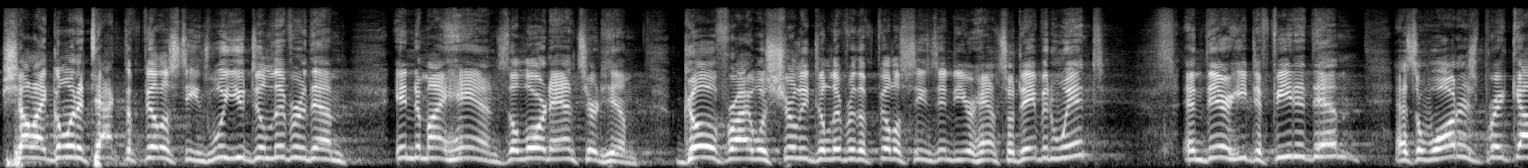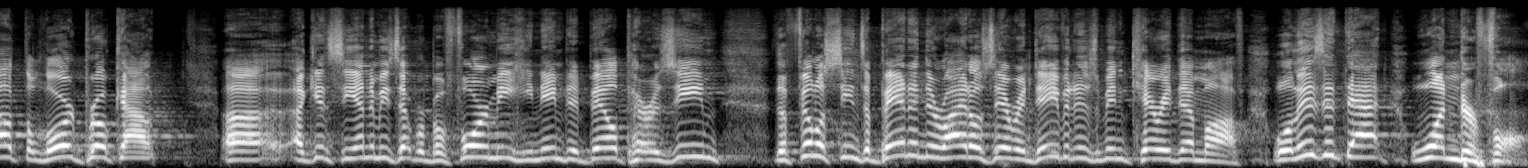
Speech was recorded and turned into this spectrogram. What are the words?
Shall I go and attack the Philistines? Will you deliver them into my hands? The Lord answered him, Go, for I will surely deliver the Philistines into your hands. So David went, and there he defeated them. As the waters break out, the Lord broke out. Uh, against the enemies that were before me. He named it Baal Perazim. The Philistines abandoned their idols there, and David and his men carried them off. Well, isn't that wonderful?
